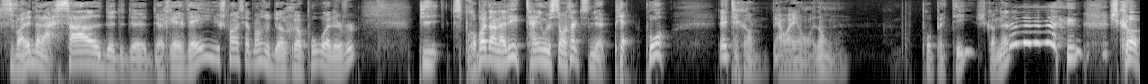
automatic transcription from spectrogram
tu vas aller dans la salle de, de, de réveil, je pense qu'elle pense, ou de repos, whatever. Puis tu pourras pas t'en aller tant aussi longtemps que tu ne pètes pas. Là, t'es comme, ben voyons donc. Pas péter. Je suis comme, non, non, non, non. Je suis comme,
